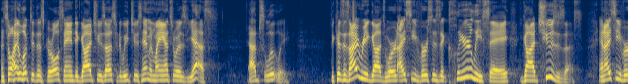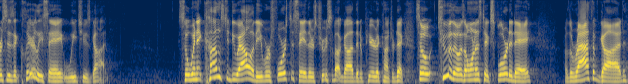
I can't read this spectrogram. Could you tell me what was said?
And so I looked at this girl saying, Did God choose us or did we choose him? And my answer was yes, absolutely. Because as I read God's word, I see verses that clearly say God chooses us. And I see verses that clearly say we choose God. So when it comes to duality, we're forced to say there's truths about God that appear to contradict. So, two of those I want us to explore today are the wrath of God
